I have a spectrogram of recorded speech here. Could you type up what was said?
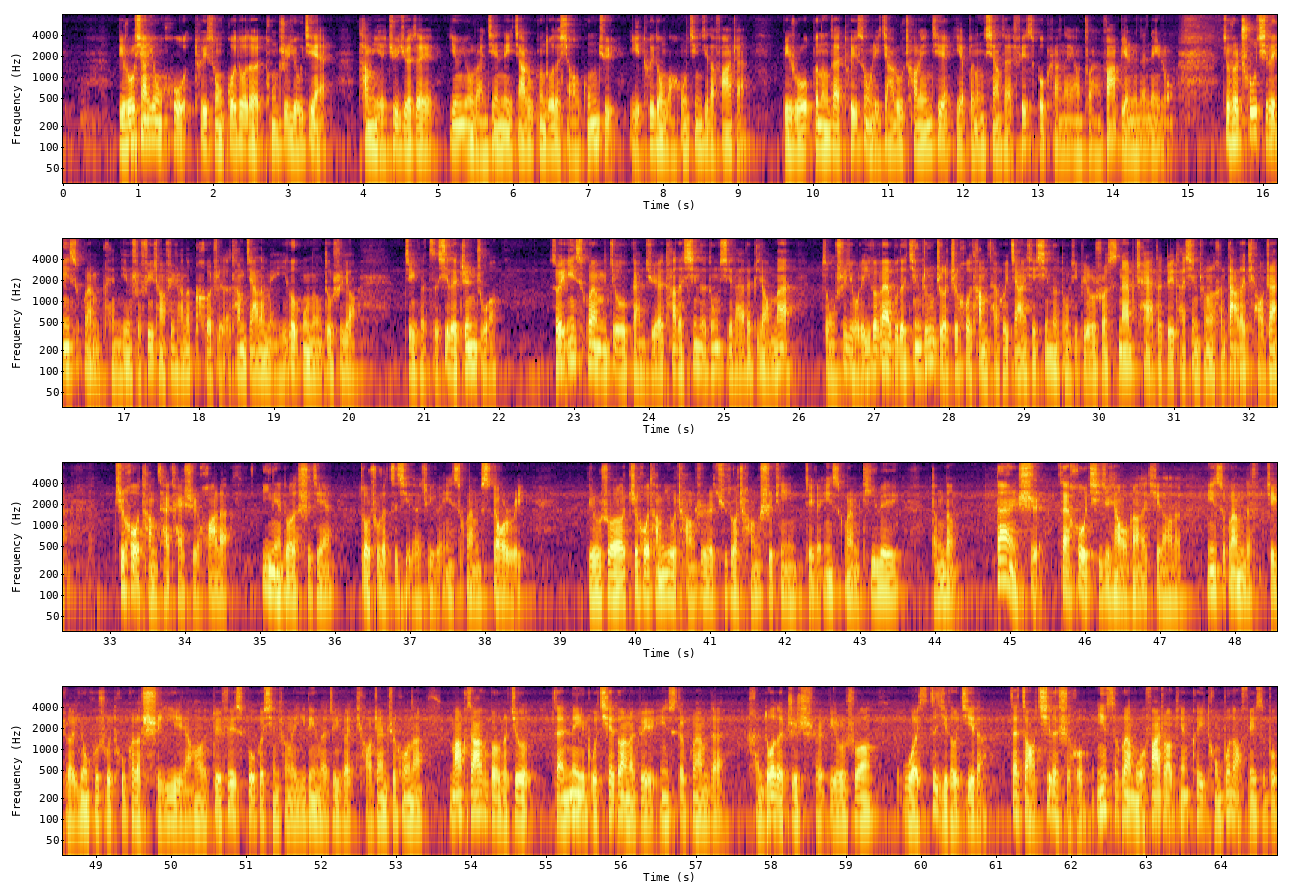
比如向用户推送过多的通知邮件，他们也拒绝在应用软件内加入更多的小工具，以推动网红经济的发展。比如不能在推送里加入超链接，也不能像在 Facebook 上那样转发别人的内容。就是初期的 Instagram 肯定是非常非常的克制的，他们家的每一个功能都是要这个仔细的斟酌，所以 Instagram 就感觉它的新的东西来的比较慢。总是有了一个外部的竞争者之后，他们才会加一些新的东西。比如说，Snapchat 对它形成了很大的挑战，之后他们才开始花了一年多的时间，做出了自己的这个 Instagram Story。比如说，之后他们又尝试着去做长视频，这个 Instagram TV 等等。但是在后期，就像我刚才提到的，Instagram 的这个用户数突破了十亿，然后对 Facebook 形成了一定的这个挑战之后呢，Mark Zuckerberg 就。在内部切断了对 Instagram 的很多的支持，比如说我自己都记得，在早期的时候，Instagram 我发照片可以同步到 Facebook，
